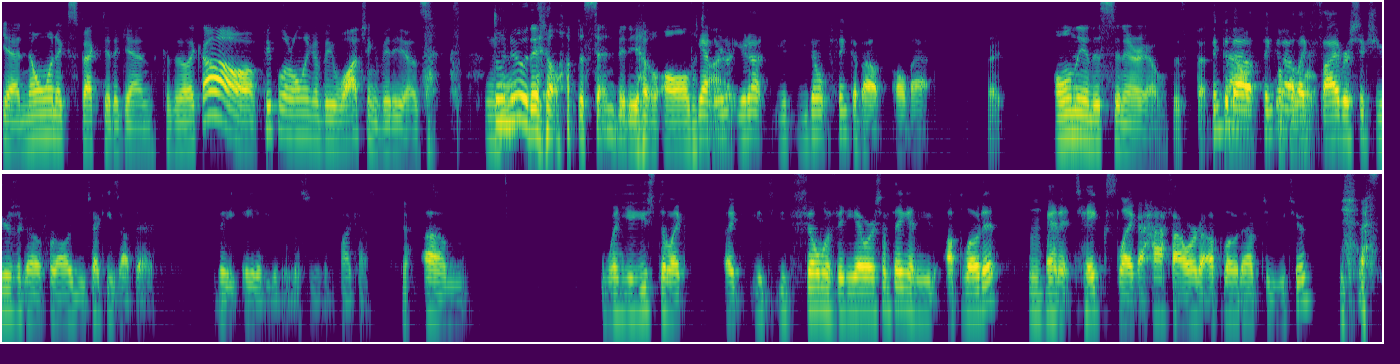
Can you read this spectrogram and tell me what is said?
yeah no one expected again because they're like oh people are only going to be watching videos who Mhm. knew they don't have to send video all the Yeah, time not, you're not you, you don't think about all that. Right. Only in this scenario this Think about think about like world- five or six years ago for all you techies out there, the eight of you that listen to this podcast. Yeah. Um, when you used to like like you'd you'd film a video or something and you'd upload it Mhm. and it takes like a half hour to upload up to YouTube. yes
